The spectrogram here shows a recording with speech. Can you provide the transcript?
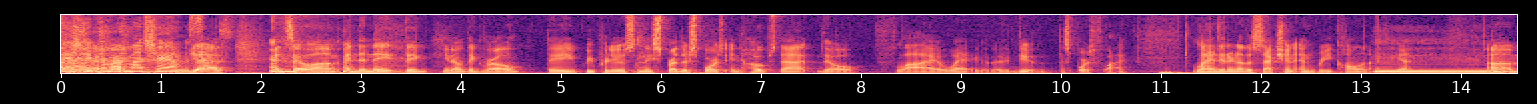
Yes, stay away from our mushrooms. yes and so um and then they they you know they grow they reproduce and they spread their spores in hopes that they'll fly away they do the spores fly land in another section and recolonize again. Um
